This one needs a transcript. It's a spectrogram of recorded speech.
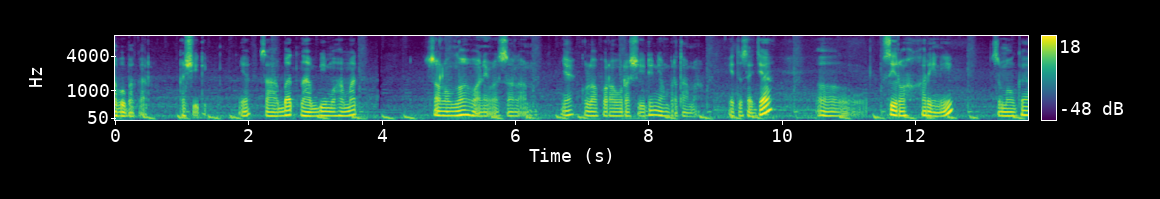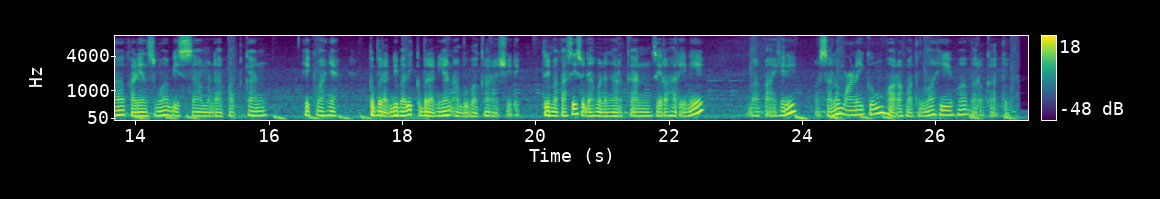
Abu Bakar Ashidik ya sahabat Nabi Muhammad Shallallahu Alaihi Wasallam ya Khulafaur Rasyidin yang pertama itu saja uh, sirah hari ini semoga kalian semua bisa mendapatkan hikmahnya. Keber di balik keberanian Abu Bakar Ashidik terima kasih sudah mendengarkan sirah hari ini. Bapak akhiri. Wassalamualaikum warahmatullahi wabarakatuh.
